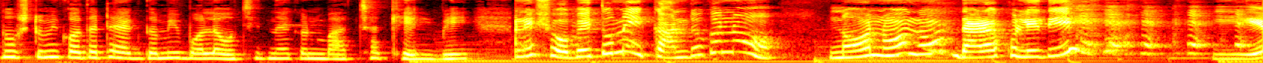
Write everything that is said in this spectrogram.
দুষ্টুমি কথাটা একদমই বলা উচিত নয়, কারণ বাচ্চা খেলবেই। মানে শোবে তুমি? কাণ্ড কেন? ন ন ন দাঁড়া খুলে দি। এ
